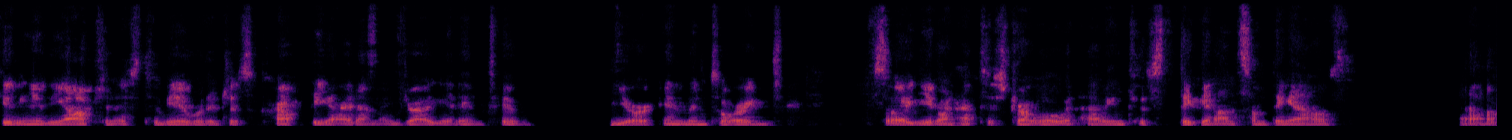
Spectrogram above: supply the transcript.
giving you the option is to be able to just craft the item and drag it into your inventory. So you don't have to struggle with having to stick it on something else, uh,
